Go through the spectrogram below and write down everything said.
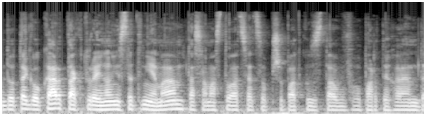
Do tego karta, której no niestety nie ma, ta sama sytuacja co w przypadku zestawów opartych o AMD.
